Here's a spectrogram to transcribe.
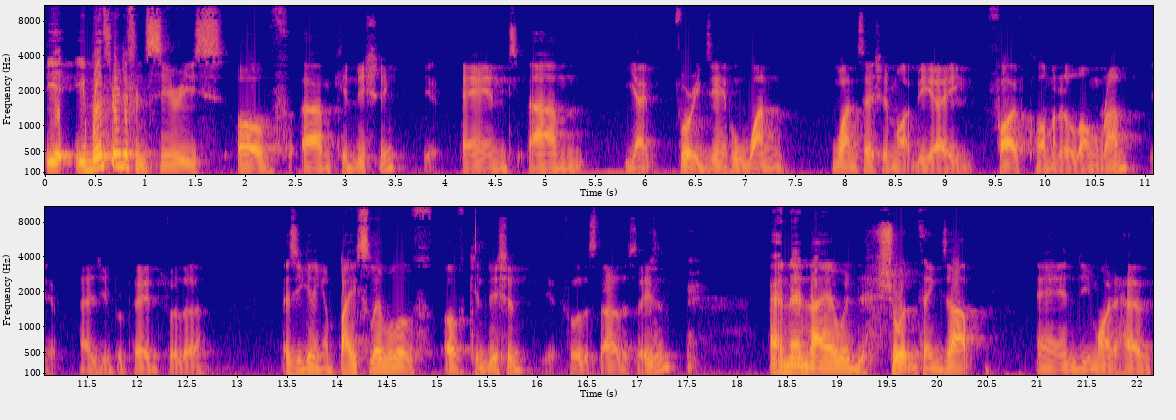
you, you went through a different series of um, conditioning, yeah, and um, you know, for example, one one session might be a five kilometre long run yeah, as you're prepared for the as you're getting a base level of, of condition Yeah. for the start of the season. And then they would shorten things up, and you might have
